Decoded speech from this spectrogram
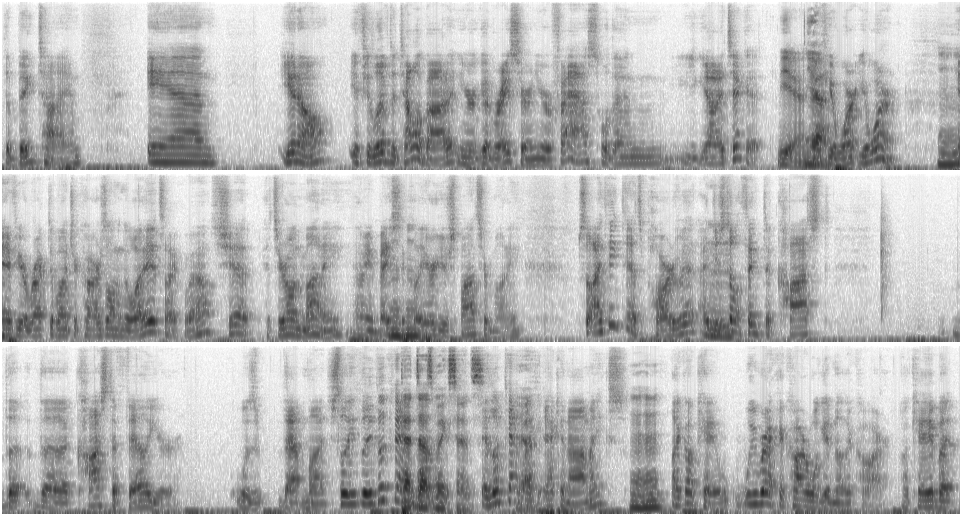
the big time. And you know, if you lived to tell about it and you're a good racer and you were fast, well then you got a ticket. yeah. Yeah. If you weren't, you weren't. Mm-hmm. And if you wrecked a bunch of cars along the way, it's like, well, shit, it's your own money. I mean, mm-hmm. basically, or your sponsor money. So I think that's part of it. I just mm-hmm. don't think the cost, the the cost of failure, was that much. So they, they looked at That does make sense. They looked at Yeah. like economics. Mm-hmm. Like, okay, we wreck a car, we'll get another car. Okay, but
